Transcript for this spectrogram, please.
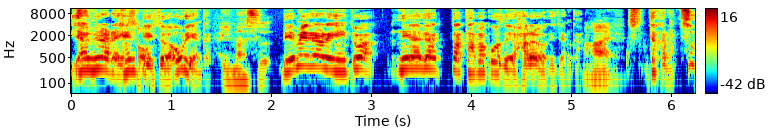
やめられへんっていう人がおるやんか。います。でやめられへん人は値上がったタバコ税を払うわけじゃんか、はい。だから常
